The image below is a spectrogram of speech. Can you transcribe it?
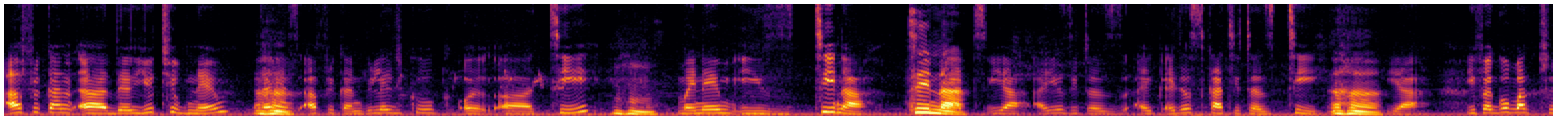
African, uh, the YouTube name that Uh-huh. is African Village Cook or uh, T. Mhm. My name is Tina. Tina. But, yeah, I use it as I, I just cut it as T. Uh-huh. Yeah. If I go back to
